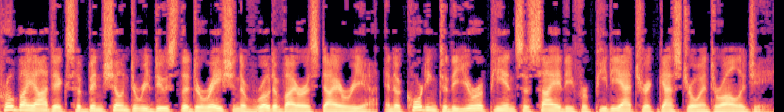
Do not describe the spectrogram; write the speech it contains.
Probiotics have been shown to reduce the duration of rotavirus diarrhea, and according to the European Society for Pediatric Gastroenterology,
